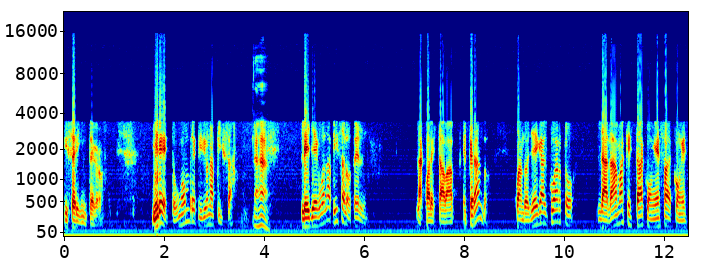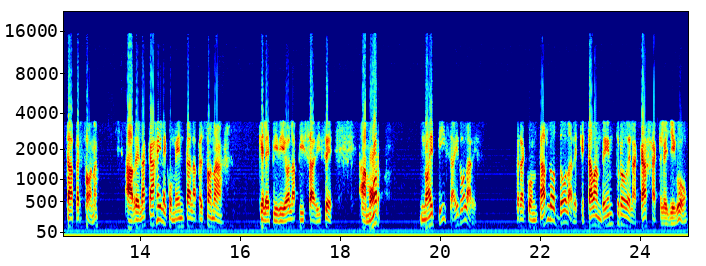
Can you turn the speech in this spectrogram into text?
y ser íntegro. Mire esto, un hombre pidió una pizza, Ajá. le llegó la pizza al hotel, la cual estaba esperando. Cuando llega al cuarto, la dama que está con esa con esta persona abre la caja y le comenta a la persona que le pidió la pizza, dice, amor, no hay pizza, hay dólares. Pero al contar los dólares que estaban dentro de la caja que le llegó,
